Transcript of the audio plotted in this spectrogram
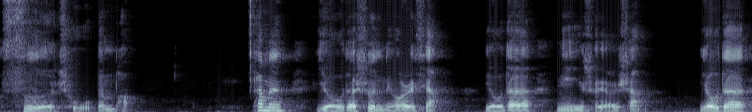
四处奔跑。他们有的顺流而下，有的逆水而上，有的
